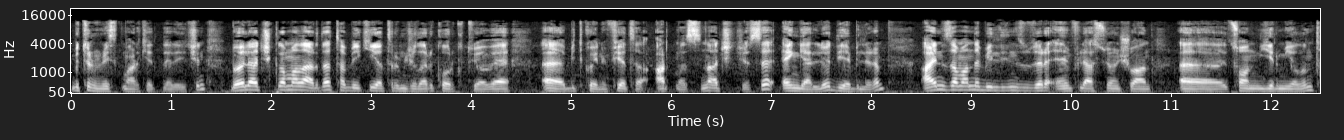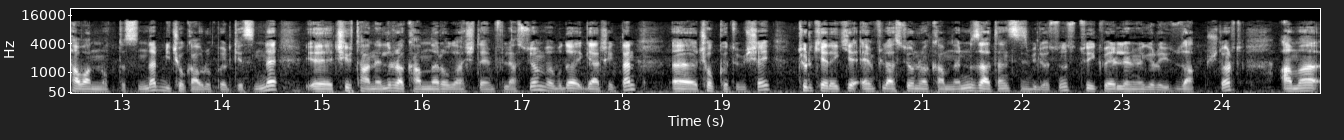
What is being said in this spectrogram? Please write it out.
bütün risk marketleri için. Böyle açıklamalar da tabii ki yatırımcıları korkutuyor ve Bitcoin'in fiyatı artmasını açıkçası engelliyor diyebilirim. Aynı zamanda bildiğiniz üzere enflasyon şu an e, son 20 yılın tavan noktasında. Birçok Avrupa ülkesinde e, çift haneli rakamlara ulaştı enflasyon ve bu da gerçekten e, çok kötü bir şey. Türkiye'deki enflasyon rakamlarını zaten siz biliyorsunuz. TÜİK verilerine göre %64 ama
